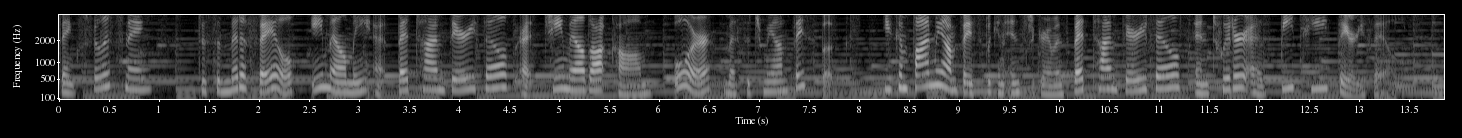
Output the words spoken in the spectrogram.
Thanks for listening. To submit a fail, email me at bedtimefairyfails at gmail.com or message me on Facebook. You can find me on Facebook and Instagram as Bedtime Fairy Fails and Twitter as BT Fairy Fails.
